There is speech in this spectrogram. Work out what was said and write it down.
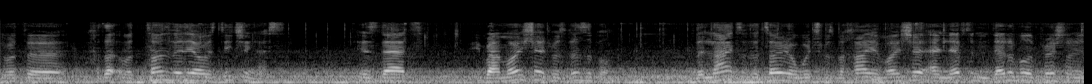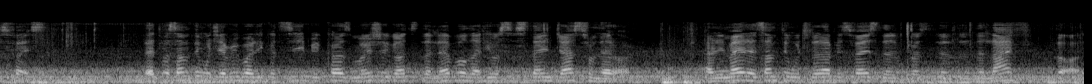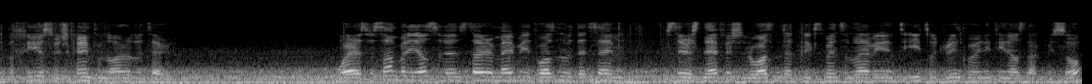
what the what Tan video is teaching us is that by Moshe it was visible. The light of the Torah which was Machaya Moshe and left an indelible impression on his face. That was something which everybody could see because Moshe got to the level that he was sustained just from that or. And he made it something which lit up his face the, the, the life, the, the chiyus which came from the or of the Torah. Whereas for somebody else who learns Torah, maybe it wasn't with that same serious nefesh and it wasn't at the expense of not having anything to eat or drink or anything else like we saw.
